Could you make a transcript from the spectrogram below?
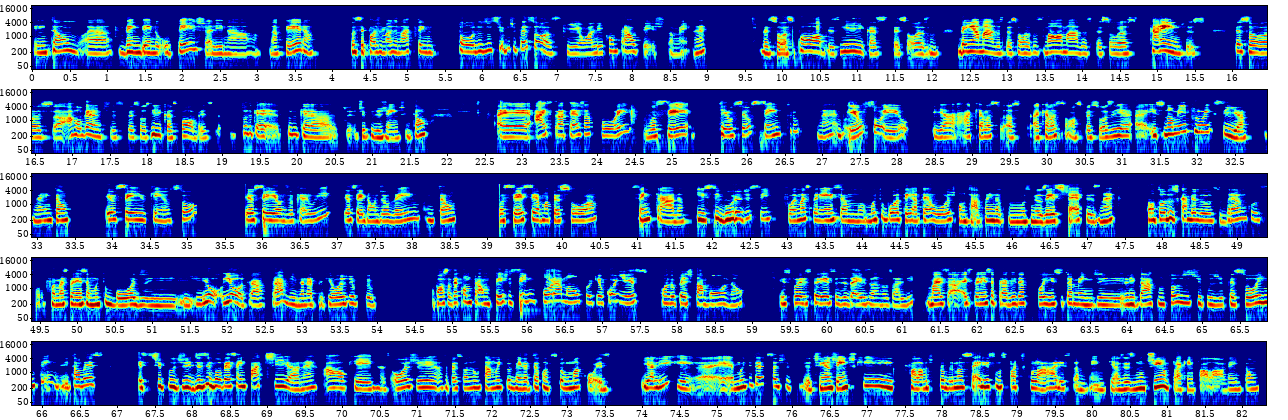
Então, é, vendendo o peixe ali na, na feira, você pode imaginar que tem todos os tipos de pessoas que iam ali comprar o peixe também, né? Pessoas pobres, ricas, pessoas bem amadas, pessoas mal amadas, pessoas carentes, pessoas arrogantes, pessoas ricas, pobres, tudo que, é, tudo que era tipo de gente. Então, é, a estratégia foi você ter o seu centro, né? Eu sou eu e a, aquelas, as, aquelas são as pessoas e é, isso não me influencia, né? Então, eu sei quem eu sou, eu sei onde eu quero ir, eu sei de onde eu venho, então você ser uma pessoa centrada e segura de si. Foi uma experiência muito boa, tenho até hoje contato ainda com os meus ex-chefes, né? Estão todos de cabelos brancos. Foi uma experiência muito boa de e, e outra para a vida, né? Porque hoje eu, posso até comprar um peixe sem pôr a mão, porque eu conheço quando o peixe está bom ou não. Isso foi a experiência de 10 anos ali, mas a experiência para a vida foi isso também, de lidar com todos os tipos de pessoa e, entender, e talvez esse tipo de desenvolver essa empatia, né? Ah, ok, hoje essa pessoa não está muito bem, deve ter acontecido alguma coisa. E ali é, é, muito interessante. Eu tinha gente que falava de problemas seríssimos particulares também, que às vezes não tinha para quem falar, né? Então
